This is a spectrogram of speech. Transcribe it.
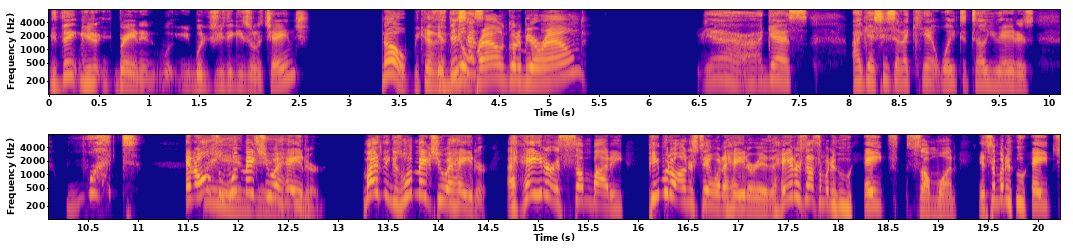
You think you, Brandon? Would you, would you think he's going to change? No, because If is Neal has- Brown going to be around? Yeah, I guess. I guess he said, I can't wait to tell you haters. What? And also, what makes you a hater? My thing is, what makes you a hater? A hater is somebody, people don't understand what a hater is. A hater is not somebody who hates someone, it's somebody who hates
